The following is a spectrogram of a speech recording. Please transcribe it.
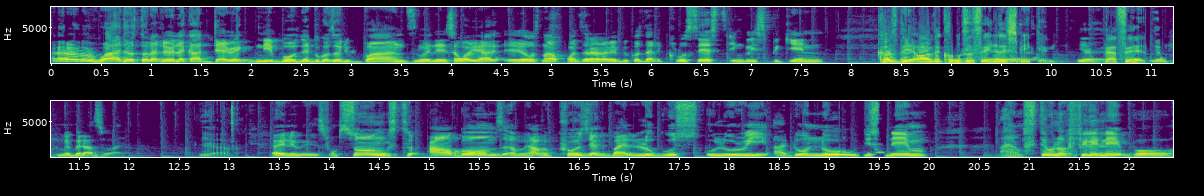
I don't know why. I just thought that they were like our direct neighbors, maybe because of the bands. Where there's somebody eh, else now pointed out that maybe because they're the closest English speaking. Because they are the closest English speaking. Yeah, That's it. Yeah, maybe that's why. Yeah. Anyways, from songs to albums, and we have a project by Logos Olori. I don't know this name. I am still not feeling it, but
